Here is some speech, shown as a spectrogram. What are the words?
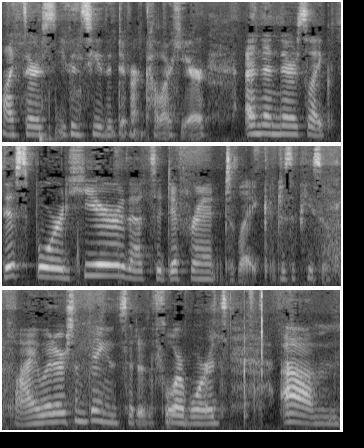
Like there's, you can see the different color here. And then there's like this board here that's a different, like just a piece of plywood or something instead of the floorboards. Um,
